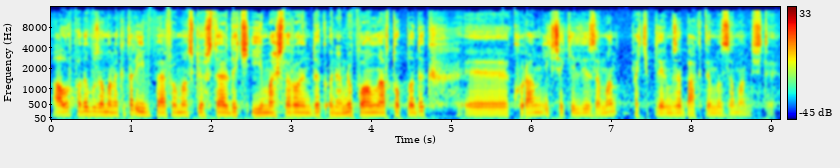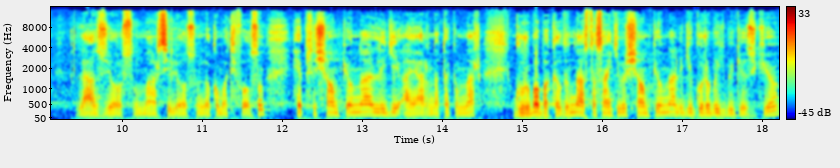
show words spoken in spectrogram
Avrupa'da bu zamana kadar iyi bir performans gösterdik. iyi maçlar oynadık. Önemli puanlar topladık. Ee, Kur'an ilk çekildiği zaman rakiplerimize baktığımız zaman işte Lazio olsun, Marsilya olsun, Lokomotiv olsun hepsi Şampiyonlar Ligi ayarında takımlar. Gruba bakıldığında aslında sanki bir Şampiyonlar Ligi grubu gibi gözüküyor.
